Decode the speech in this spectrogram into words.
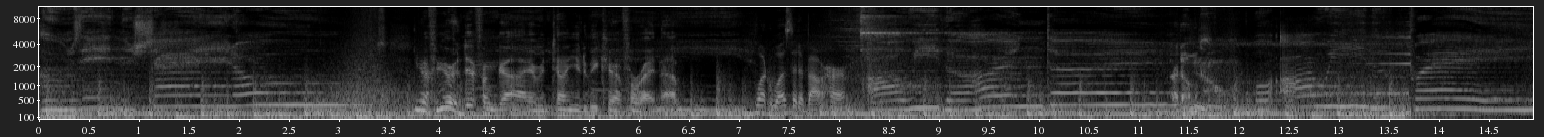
Who's in the shadows? You know, if you're a different guy, I would tell you to be careful right now. What was it about her? Are we the hunters? I don't know. Or are we the prey?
